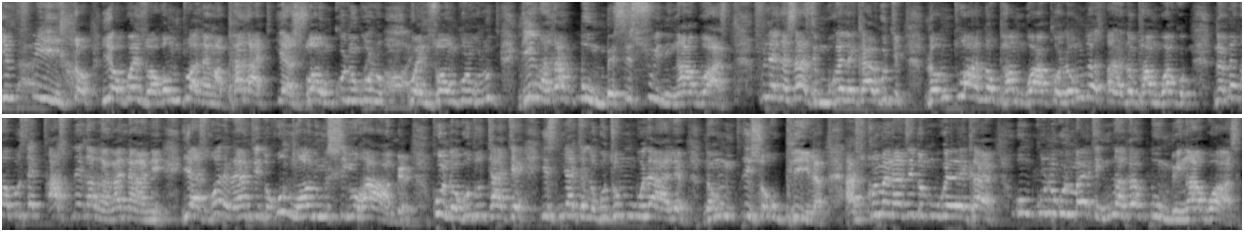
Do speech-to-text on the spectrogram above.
Imfihlo yokwenziwa komntwana ngaphakathi yaziwa unkulunkulu wenziwa unkulunkulu ukuthi ngingakakubumbe esiswini ngakwazi. Funeke sazi mbukele ekhaya ukuthi lo mntwana ophambi kwakho lo muntu wesifazane ophambi kwakho noma engabe usecasule kangakanani yazibona nansi into kungcono umshiye uhambe kunokuthi uthathe isinyathelo ukuthi umbulale noma umcishe ukuphila asikhulume nansi into umbukele ekhaya unkulunkulu mayethi ngingakakubumbi ngakwazi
